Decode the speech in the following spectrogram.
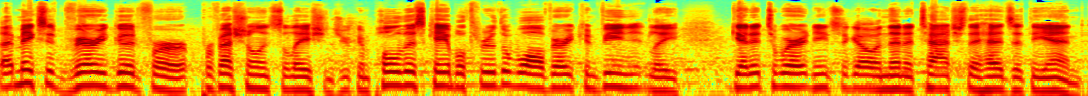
That makes it very good for professional installations. You can pull this cable through the wall very conveniently, get it to where it needs to go, and then attach the heads at the end.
